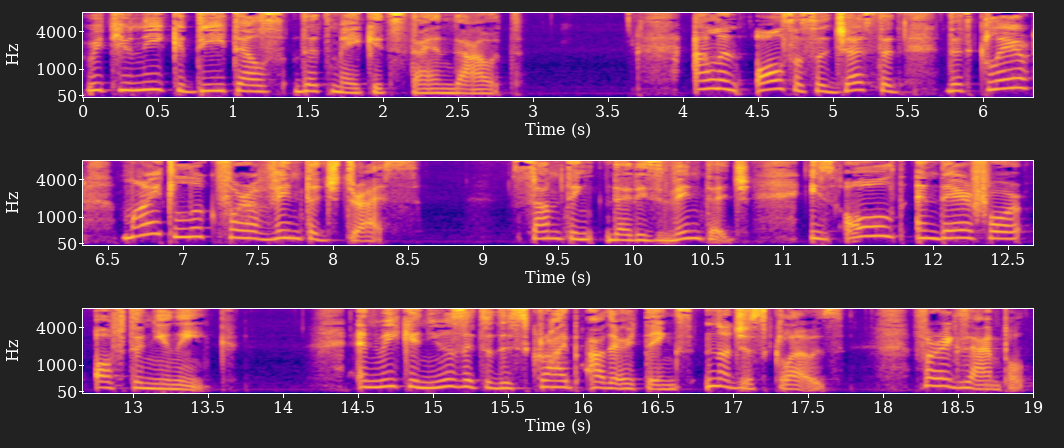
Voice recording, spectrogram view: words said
with unique details that make it stand out. Alan also suggested that Claire might look for a vintage dress. Something that is vintage is old and therefore often unique. And we can use it to describe other things, not just clothes. For example,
